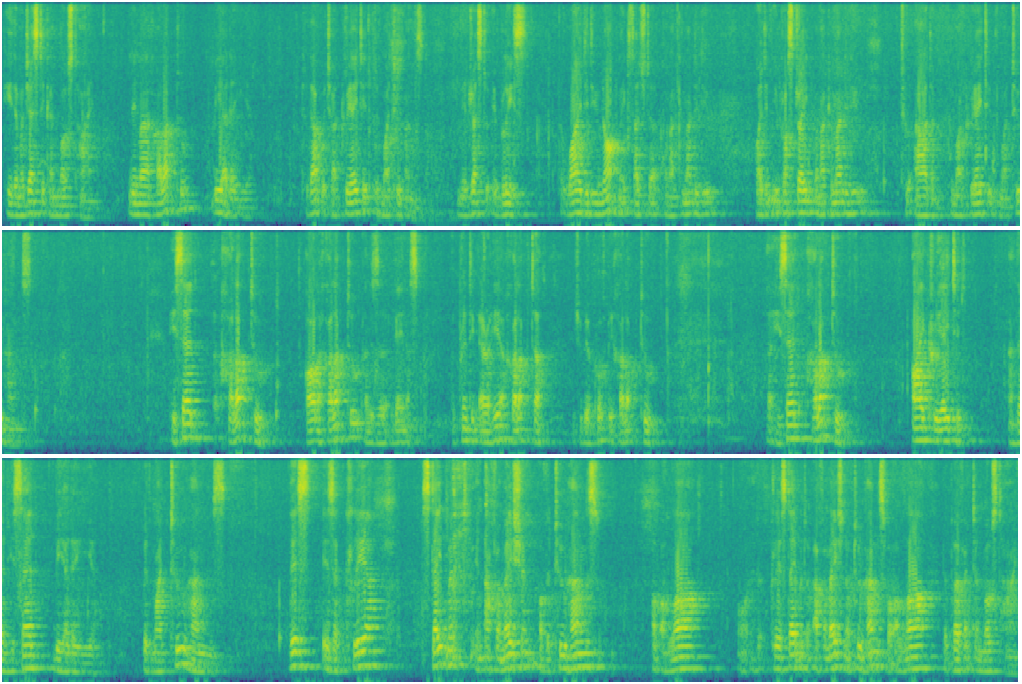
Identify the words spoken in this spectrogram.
He the majestic and most high. لِمَا خَلَقْتُ بِيَدَيَّ To that which I created with my two hands. And he addressed to Iblis, that why did you not make sajda when I commanded you? Why didn't you prostrate when I commanded you? To Adam, whom I created with my two hands. He said, خَلَقْتُ قَالَ خَلَقْتُ And there's a, again a, a printing error here, خَلَقْتَ It should be of course be خَلَقْتُ uh, He said, خَلَقْتُ I created. And then he said, بِيَدَيَّ With my two hands. This is a clear statement in affirmation of the two hands of Allah or a clear statement of affirmation of two hands for Allah, the Perfect and Most High.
